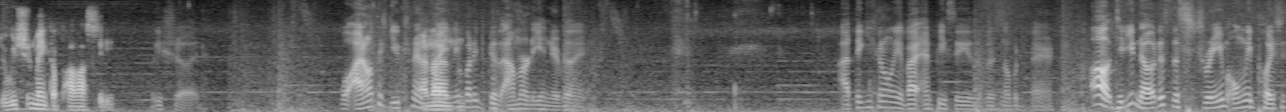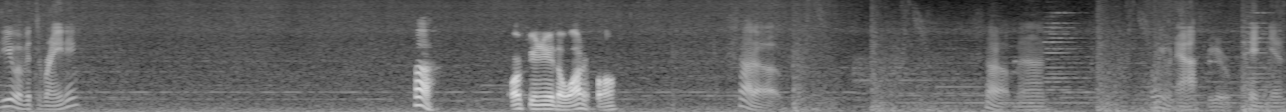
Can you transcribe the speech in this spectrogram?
Dude, we should make a posse. We should. Well, I don't think you can invite then- anybody because I'm already in your village. I think you can only invite NPCs if there's nobody there. Oh, did you notice the stream only pushes you if it's raining? Huh. Or if you're near the waterfall. Shut up. Shut up, man. Don't even ask for your opinion.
